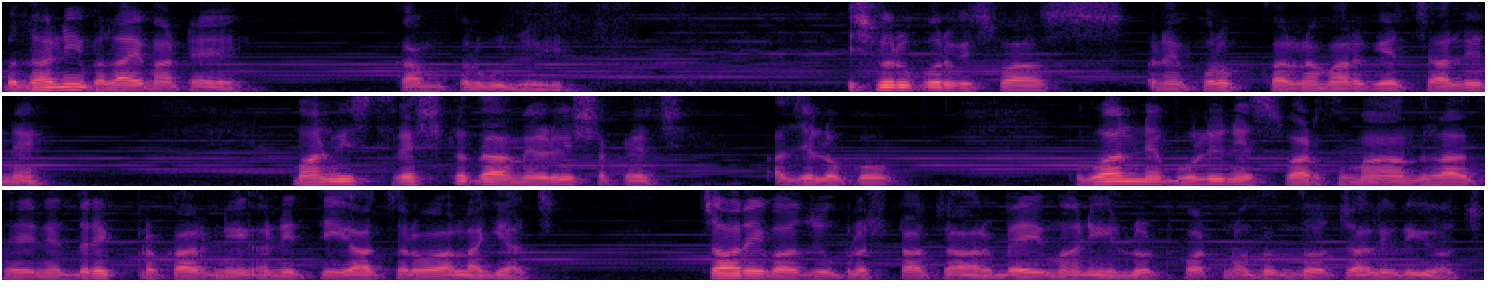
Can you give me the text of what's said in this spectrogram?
બધાની ભલાઈ માટે કામ કરવું જોઈએ. ઈશ્વર ઉપર વિશ્વાસ અને પરોપકારના માર્ગે ચાલીને માનવી શ્રેષ્ઠતા મેળવી શકે છે. આજે લોકો ભગવાનને ભૂલીને સ્વાર્થમાં આંધળા થઈને દરેક પ્રકારની અનીતિ આચરવા લાગ્યા છે. ચારે બાજુ ભ્રષ્ટાચાર, બેઈમાની, લૂંટફાટનો ધંધો ચાલી રહ્યો છે.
